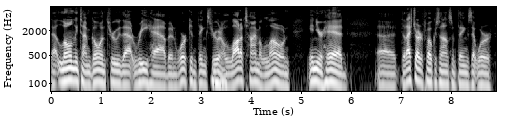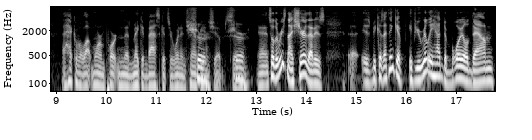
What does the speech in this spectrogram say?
that lonely time going through that rehab and working things through, and a Mm-hmm. lot of time alone in your head. Uh, that I started focusing on some things that were a heck of a lot more important than making baskets or winning Sure, championships. sure. And, and so the reason I share that is uh, is because I think if if you really had to boil down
